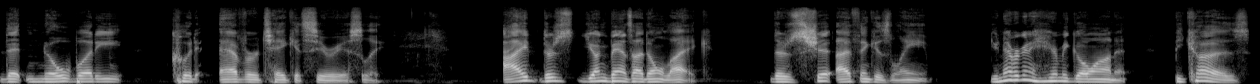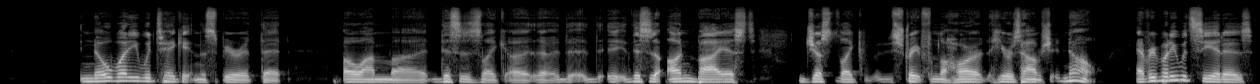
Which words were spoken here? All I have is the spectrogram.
that nobody could ever take it seriously. I there's young bands I don't like. There's shit I think is lame. You're never going to hear me go on it because nobody would take it in the spirit that oh i'm uh this is like uh th- th- this is unbiased just like straight from the heart here's how i'm sh-. no. Everybody would see it as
